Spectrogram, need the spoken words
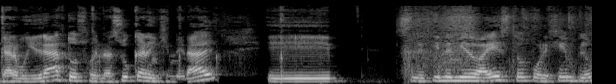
carbohidratos o en azúcar en general. Eh, se le tiene miedo a esto, por ejemplo.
